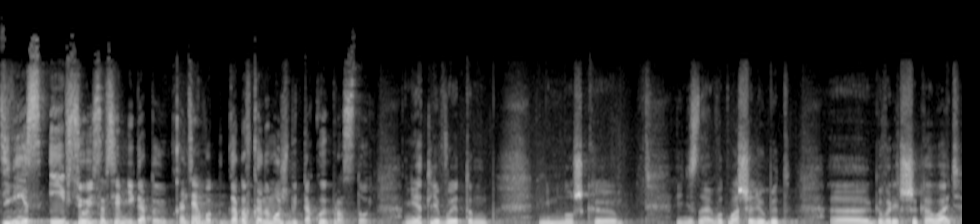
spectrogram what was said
девиз, и все, и совсем не готовим. Хотя вот готовка, она может быть такой простой. Нет ли в этом немножко... Я не знаю, вот Маша любит э, говорить шиковать,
